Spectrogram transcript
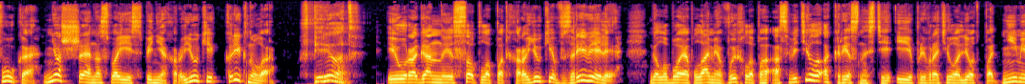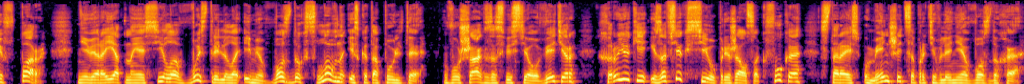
Фука, несшая на своей спине Харуюки, крикнула «Вперед!» И ураганные сопла под Харуюки взревели. Голубое пламя выхлопа осветило окрестности и превратило лед под ними в пар. Невероятная сила выстрелила ими в воздух, словно из катапульты. В ушах засвистел ветер, Харуюки изо всех сил прижался к Фука, стараясь уменьшить сопротивление воздуха.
